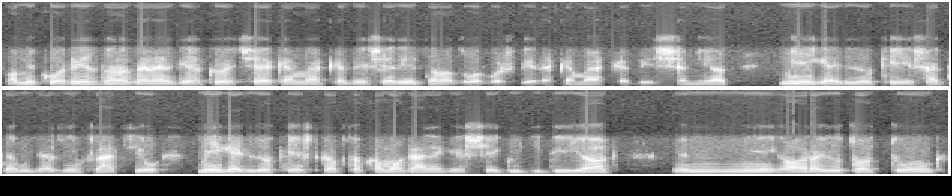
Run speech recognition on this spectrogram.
amikor részben az energiaköltségek emelkedése, részben az orvosbérek emelkedése miatt még egy lökés, hát meg ugye az infláció, még egy lökést kaptak a magánegészségügyi díjak, mi arra jutottunk,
